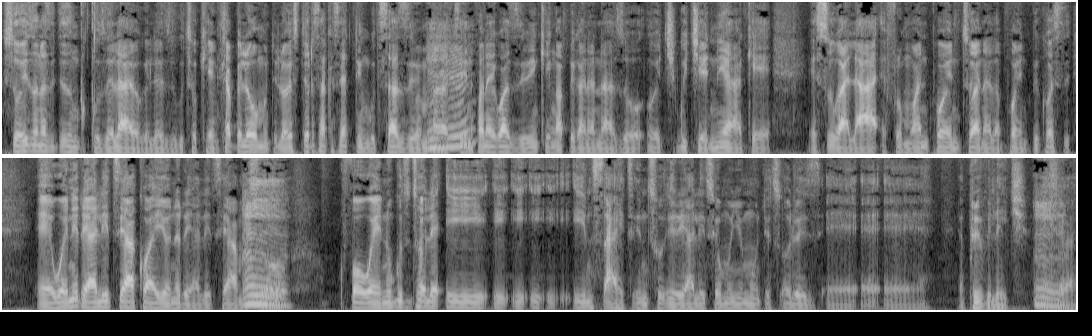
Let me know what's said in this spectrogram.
so izona izinto ezingigqugquzelayo ke lezi ukuthi okay mhlawumbe lowo muntu lo story sakhe siyadinga ukuthi saziwe emphakathini fanele kwaziwe inkinga abhekana nazo ku journey yakhe esuka la eh, from one point to another point because eh when i reality yakho ayiyona reality yami. So for wena ukuthi uthole i i- i- i- i- insight into i reality yomunye umuntu it's always eh, eh, eh, a privilege. Kahle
